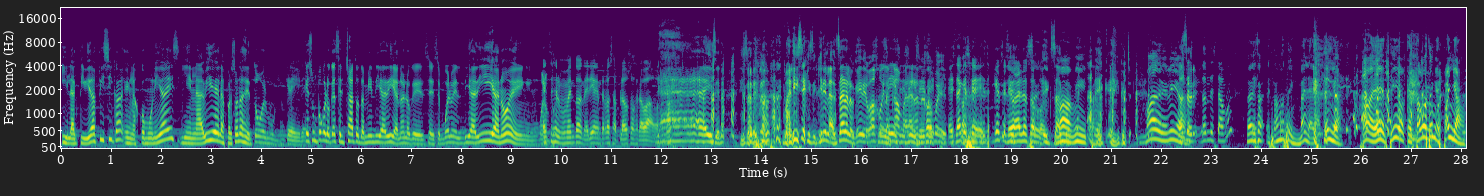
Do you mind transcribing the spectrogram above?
y la actividad física en las comunidades y en la vida de las personas de todo el mundo. Increíble. Que es un poco lo que hace el chato también día a día, ¿no? En lo que se desenvuelve el día a día, ¿no? En, en- bueno, este es el momento donde deberían entrar los aplausos grabados. Y sobre todo, Malicia que se quiere lanzar a lo que hay debajo de la Sí, cámara. sí, ¿no? sí, No sí. puede. Está que se, está que se le van los Sí, ojos. Exacto. Mamita, Escucha, madre mía. ¿Dónde, dónde estamos? Estamos en Málaga, Peña. Joder, tío, que estamos en España.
